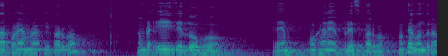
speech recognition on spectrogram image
তারপরে আমরা কি করব? আমরা এই যে লোগো এম ওখানে প্রেস করব। ওকে বন্ধুরা?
